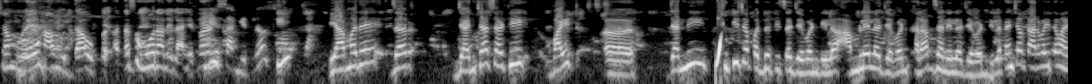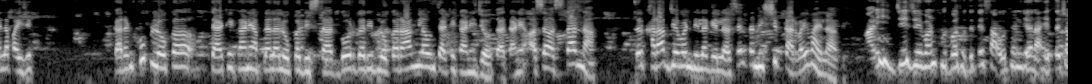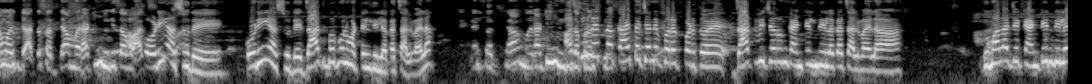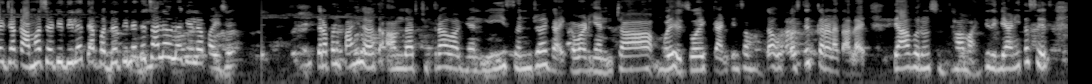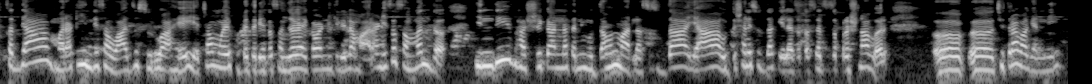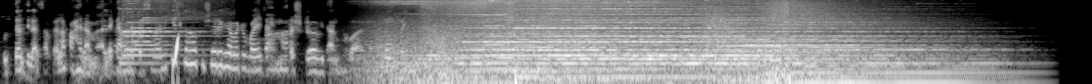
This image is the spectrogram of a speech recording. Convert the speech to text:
ज्यांच्यामुळे हा मुद्दा आता समोर आलेला आहे. पण सांगितलं की यामध्ये जर ज्यांच्यासाठी वाईट ज्यांनी चुकीच्या पद्धतीचं जेवण दिलं आंबलेलं जेवण खराब झालेलं जेवण दिलं त्यांच्यावर कारवाई तर व्हायला पाहिजे. कारण खूप लोक त्या ठिकाणी आपल्याला लोक दिसतात. गोरगरीब लोक रांग लावून त्या ठिकाणी जेवतात. आणि असं असताना जर खराब जेवण दिलं गेलं असेल तर निश्चित कारवाई व्हायला हवी. आणि जे जेवण पुरवत होते ते साऊथ इंडियन आहेत. त्याच्यामुळे आता सध्या मराठी हिंदीचा वाद कोणी असू दे. कोणीही असू दे जात बघून हॉटेल दिलं का चालवायला? सध्या मराठी हिंदीचा असू देत प्रश्न ना काय त्याच्याने फरक पडतोय? जात विचारून कॅन्टीन दिलं का चालवायला? तुम्हाला जे कॅन्टीन दिलंय ज्या कामासाठी दिले त्या पद्धतीने ते चालवलं गेलं पाहिजे. तर आपण पाहिलं तर आमदार चित्रा वाघ यांनी संजय गायकवाड यांच्यामुळे जो एक कॅन्टीनचा मुद्दा उपस्थित करण्यात आलाय त्यावरून सुद्धा माहिती दिली. आणि तसेच सध्या मराठी हिंदीचा वाद जो सुरू आहे याच्यामुळे कुठेतरी आता संजय गायकवाडनी केलेला मारहाणीचा संबंध हिंदी भाषिकांना त्यांनी मुद्दाहून मारला असं सुद्धा या उद्देशाने सुद्धा केला जात असल्याच्या प्रश्नावर चित्रा वाघ यांनी उत्तर दिल्याचं आपल्याला पाहायला मिळालं कॅमेरा पर्सन सह किशोरी घावट टाइम महाराष्ट्र विधानभवन मुंबई.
